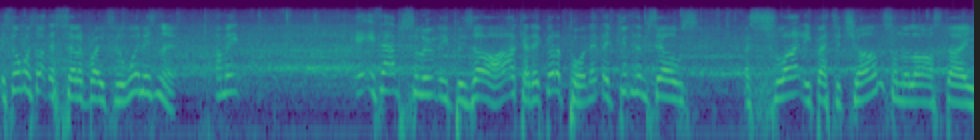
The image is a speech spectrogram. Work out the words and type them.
It's almost like they're celebrating a win, isn't it? I mean, it is absolutely bizarre. Okay, they've got a point. They've given themselves a slightly better chance on the last day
